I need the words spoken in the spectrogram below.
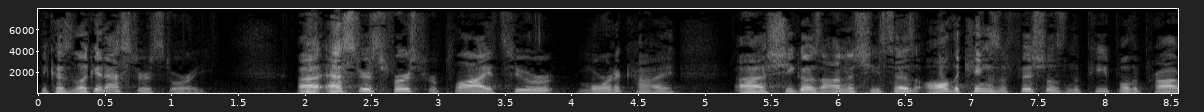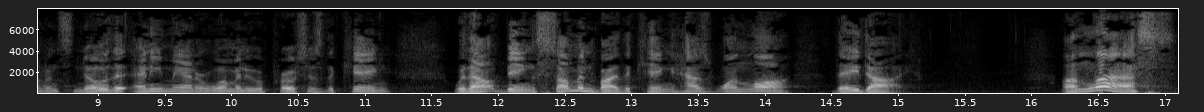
Because look at Esther's story. Uh, Esther's first reply to Mordecai uh, she goes on and she says, All the king's officials and the people of the province know that any man or woman who approaches the king without being summoned by the king has one law they die. Unless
